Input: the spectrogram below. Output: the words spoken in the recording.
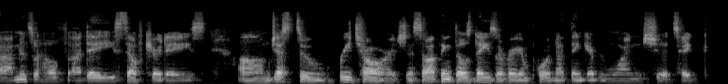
uh, mental health uh, days, self care days, um, just to recharge. And so, I think those days are very important. I think everyone should take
